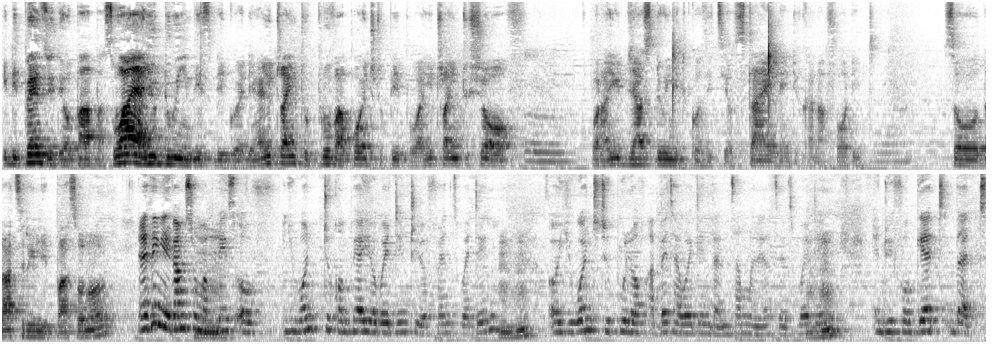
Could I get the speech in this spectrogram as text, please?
It depends with your purpose. Why are you doing this big wedding? Are you trying to prove a point to people? Are you trying to show off? Mm. Or are you just doing it because it's your style and you can afford it? So that's really personal. And I think it comes from a place of you want to compare your wedding to your friend's wedding, Mhm. or you want to pull off a better wedding than someone else's wedding, Mhm. and we forget that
